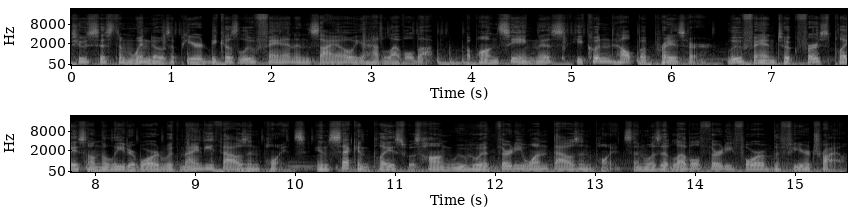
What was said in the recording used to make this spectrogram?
Two system windows appeared because Lu Fan and Xiaoya had leveled up. Upon seeing this, he couldn't help but praise her. Lu Fan took first place on the leaderboard with 90,000 points. In second place was Hong Wu who had 31,000 points and was at level 34 of the Fear Trial.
